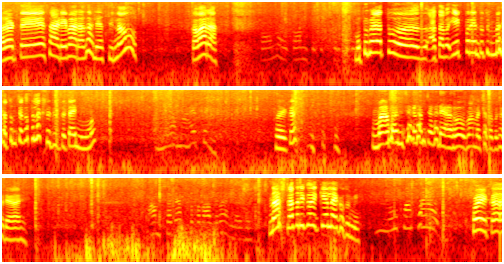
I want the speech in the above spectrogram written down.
मला वाटते साडेबारा झाले असतील ना हो? का बारा? मग तुम्ही आता तू आता एक पर्यंत तुम्ही म्हणता तुमच्या कसं लक्ष देतं टायमिंग मग? होय का? मामांच्याकडे आमच्या घड्याळ हो मामाच्या हातात घड्याळ आहे. नाश्ता तरी क- केलाय का तुम्ही? होय का?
